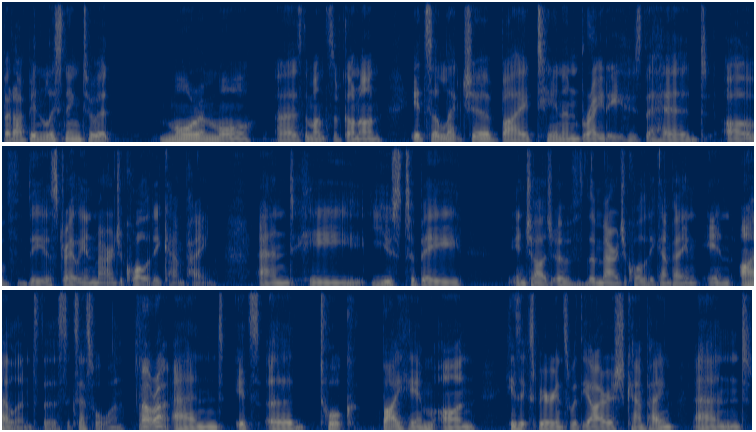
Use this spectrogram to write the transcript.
but I've been listening to it more and more uh, as the months have gone on. It's a lecture by Tiernan Brady, who's the head of the Australian Marriage Equality Campaign. And he used to be in charge of the marriage equality campaign in Ireland, the successful one. Oh, right. And it's a talk by him on his experience with the Irish campaign and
